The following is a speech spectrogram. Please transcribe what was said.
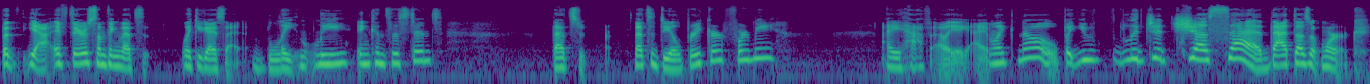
But yeah, if there's something that's like you guys said, blatantly inconsistent, that's that's a deal breaker for me. I have I, I'm like, no, but you legit just said that doesn't work,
